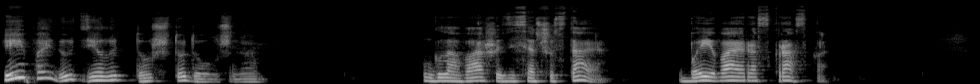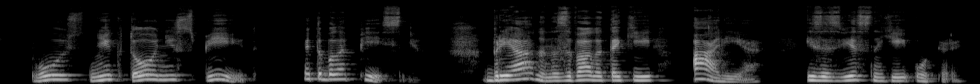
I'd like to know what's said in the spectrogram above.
и пойду делать то, что должно. Глава 66. Боевая раскраска. «Пусть никто не спит». Это была песня. Бриана называла такие «ария» из известной ей оперы.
